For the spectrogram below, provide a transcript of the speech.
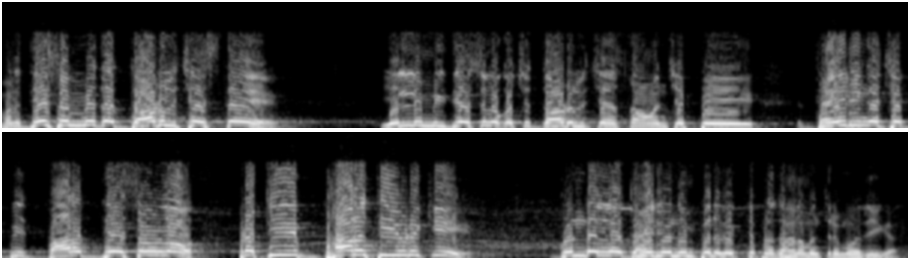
మన దేశం మీద దాడులు చేస్తే వెళ్ళి మీ దేశంలోకి వచ్చి దాడులు చేస్తామని చెప్పి ధైర్యంగా చెప్పి భారతదేశంలో ప్రతి భారతీయుడికి గుండెల్లో ధైర్యం నింపిన వ్యక్తి ప్రధానమంత్రి మోదీ గారు.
